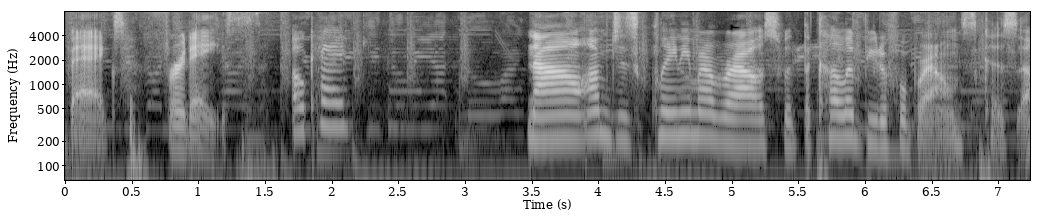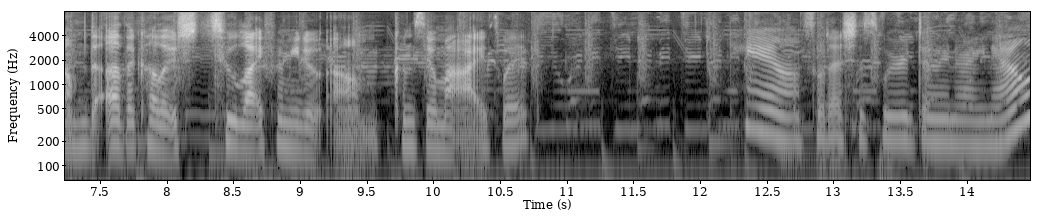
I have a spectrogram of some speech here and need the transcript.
bags for days. Okay. Now I'm just cleaning my brows with the color Beautiful Browns because um, the other color is too light for me to um, conceal my eyes with. Yeah, so that's just what we're doing right now.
